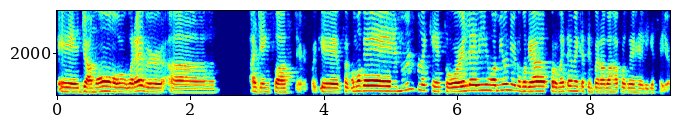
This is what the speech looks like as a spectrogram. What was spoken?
eh, llamó o whatever a, a, Jane Foster. Porque fue como que el momento en que Thor le dijo a Mjolnir como que ah, prométeme que siempre la vas a proteger y qué sé yo.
